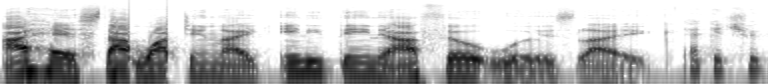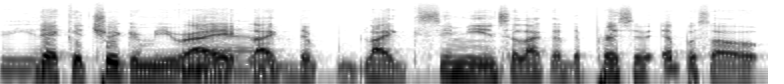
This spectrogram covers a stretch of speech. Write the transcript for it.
i had stopped watching like anything that i felt was like That could trigger you. that could trigger me, right? Yeah. Like the like send me into like a depressive episode.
